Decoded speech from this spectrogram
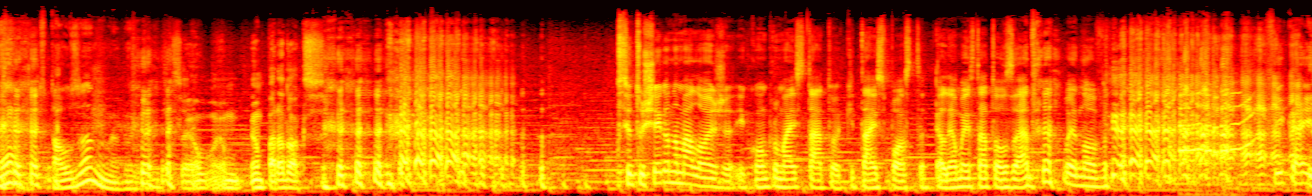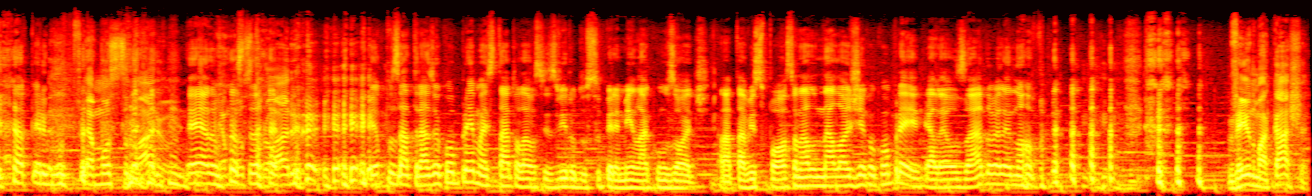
É, tu tá usando, na verdade. Isso é um, é um- é um paradoxo. Se tu chega numa loja e compra uma estátua que tá exposta, ela é uma estátua usada ou é nova? Fica aí a pergunta. É monstruário? É, é monstruário. Tempos atrás eu comprei uma estátua lá, vocês viram do Superman lá com os Zod. Ela tava exposta na, na lojinha que eu comprei. Ela é usada ou ela é nova? Veio numa caixa?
